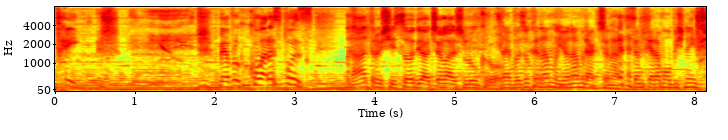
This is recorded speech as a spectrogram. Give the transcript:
Păi, mi-a plăcut cum a răspuns. Natriu și sodiu același lucru. Dar ai văzut că n-am, eu n-am reacționat. Semn că eram obișnuit.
